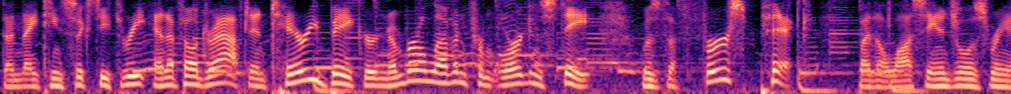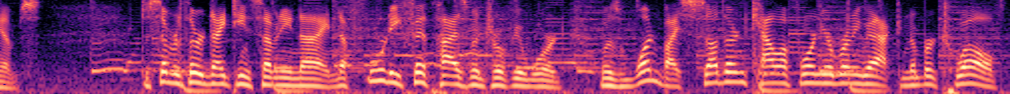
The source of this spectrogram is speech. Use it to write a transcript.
The 1963 NFL Draft, and Terry Baker, number 11 from Oregon State, was the first pick by the Los Angeles Rams. December 3rd, 1979, the 45th Heisman Trophy Award was won by Southern California running back number 12,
